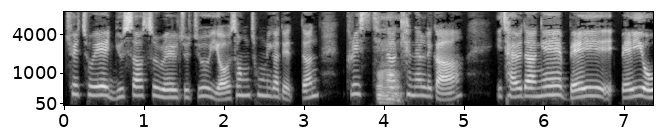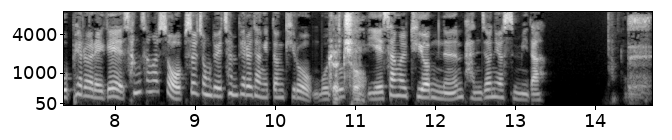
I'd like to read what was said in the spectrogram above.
최초의 뉴사우스 웨일즈주 여성 총리가 됐던 크리스티나 음. 케넬리가 이 자유당의 배리, 배리 오페럴에게 상상할 수 없을 정도의 참패를 당했던 기록 모두 그렇죠. 예상을 뒤엎는 반전이었습니다. 네.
